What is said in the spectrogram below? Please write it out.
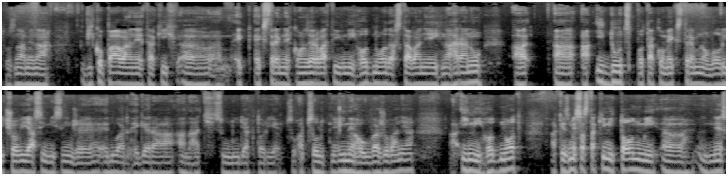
To znamená vykopávanie takých e, ek- extrémne konzervatívnych hodnôt a stavanie ich na hranu a a, a idúc po takom extrémnom voličovi, ja si myslím, že Eduard Heger a, Nať sú ľudia, ktorí sú absolútne iného uvažovania a iných hodnot. A keď sme sa s takými tónmi uh, dnes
